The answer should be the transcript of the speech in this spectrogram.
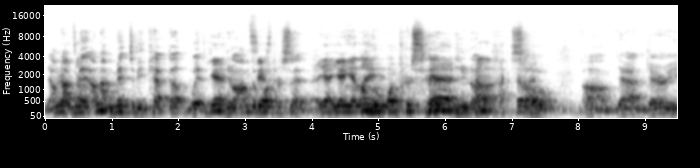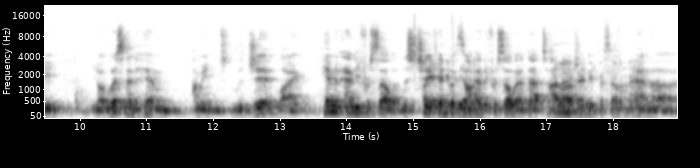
Yeah, I'm not meant. I'm not meant to be kept up with. Yeah, you know, I'm the one percent. Uh, yeah, your lane. I'm the one percent. Yeah, you know. no, I can feel so, um, yeah, and Gary, you know, listening to him, I mean, legit, like him and Andy Frisella. This chick Oh, yeah, had Andy put me on Andy Frisella at that time. I love actually. Andy Frisella, man. And uh,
